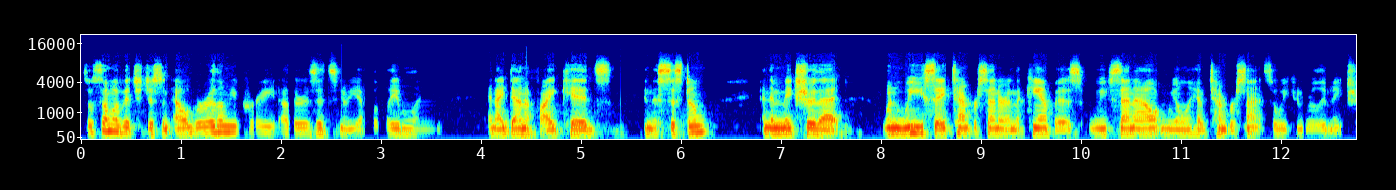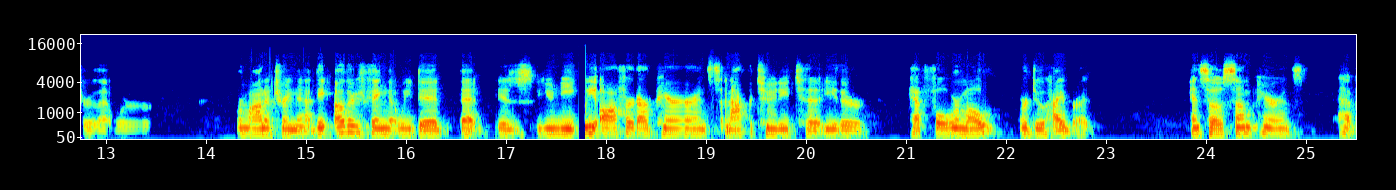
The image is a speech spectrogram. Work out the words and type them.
so some of it's just an algorithm you create others it's you know you have to label and and identify kids in the system and then make sure that when we say 10% are in the campus we've sent out and we only have 10% so we can really make sure that we're we're monitoring that. The other thing that we did that is unique we offered our parents an opportunity to either have full remote or do hybrid. And so some parents have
